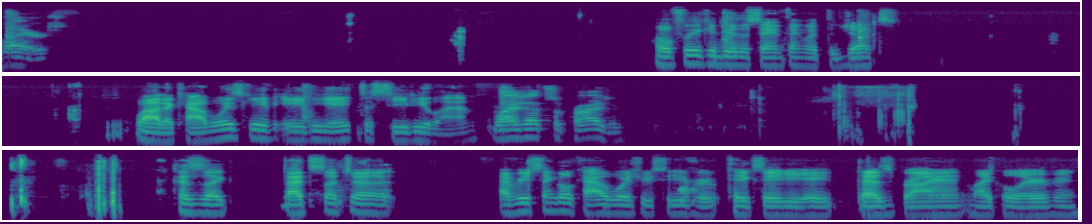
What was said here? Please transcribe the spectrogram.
players. Hopefully, he could do the same thing with the Jets. Wow, the Cowboys gave 88 to CeeDee Lamb. Why is that surprising? because like that's such a every single Cowboys receiver takes 88. Dez Bryant, Michael Irvin,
